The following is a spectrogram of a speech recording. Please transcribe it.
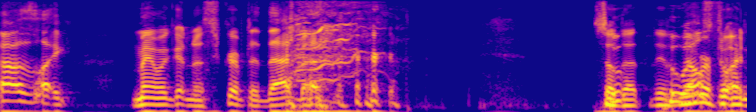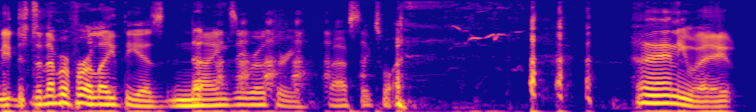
I was like, "Man, we couldn't have scripted that better." So Who- the, the who number else do for, I need to The number for Alethea is 903-561. anyway,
